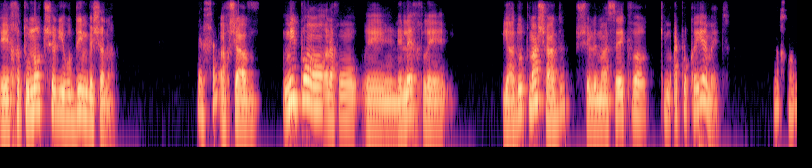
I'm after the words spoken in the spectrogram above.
אה, חתונות של יהודים בשנה. יפה. עכשיו, מפה אנחנו אה, נלך ליהדות משהד, שלמעשה כבר כמעט לא קיימת. נכון.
